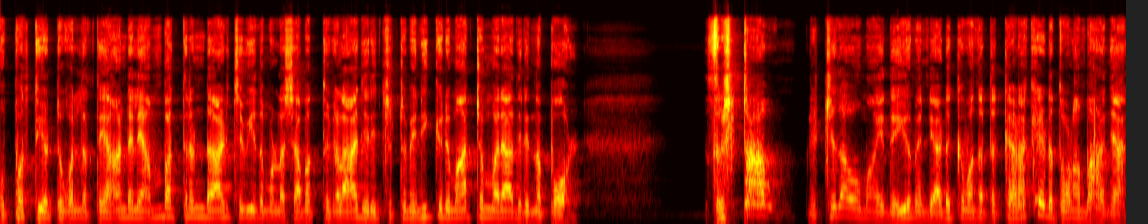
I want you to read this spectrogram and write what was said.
മുപ്പത്തിയെട്ട് കൊല്ലത്തെ ആണ്ടിലെ അമ്പത്തിരണ്ട് ആഴ്ച വീതമുള്ള ശബത്തുകൾ ആചരിച്ചിട്ടും എനിക്കൊരു മാറ്റം വരാതിരുന്നപ്പോൾ സൃഷ്ടാവും രക്ഷിതാവുമായ ദൈവം എന്റെ അടുക്ക് വന്നിട്ട് കിടക്കെടുത്തോളം പറഞ്ഞാൽ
